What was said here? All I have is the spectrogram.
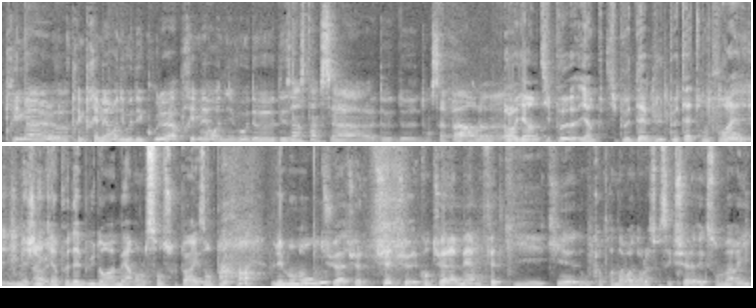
primal, euh, prim- primaire au niveau des couleurs, primaire au niveau de- des instincts que ça, de- de- dont ça parle. euh, Alors il y a un petit peu, il y a un petit peu d'abus peut-être. On pourrait imaginer Ah qu'il y a un peu d'abus dans la mer dans le sens où par exemple les moments où tu as, tu as, tu as- tu as- quand tu as la mère en fait qui, qui est donc en train d'avoir une relation sexuelle avec son mari,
